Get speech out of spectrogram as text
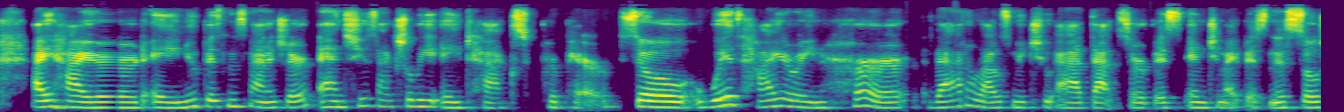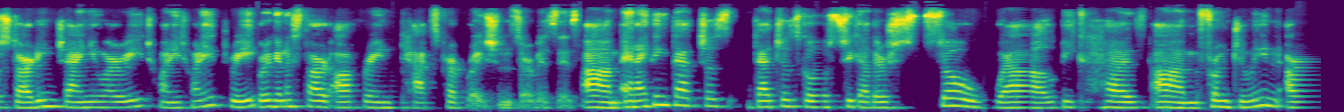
I hired a new business manager and she's actually a tax preparer. So with hiring her, that allows me to add that service into my business. So starting January 2023, we're going to start offering tax preparation services. Um, and I think that just that just goes together so well because um, from doing our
